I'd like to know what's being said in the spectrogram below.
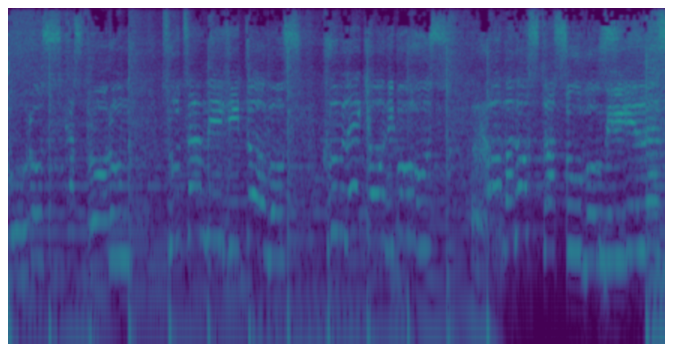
murus castrorum tuta mihi Costa sumum miles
